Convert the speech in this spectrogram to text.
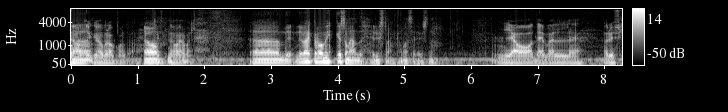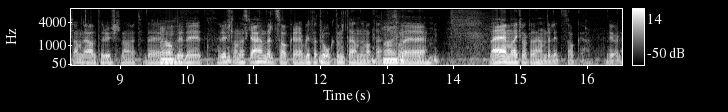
jag eh, tycker jag har bra koll. Ja. ja. Det har jag väl. eh, det, det verkar vara mycket som händer i Ryssland kan man säga just nu. Ja, det är väl eh, Ryssland, är alltid Ryssland. Vet du. Det, Ja. det, det, Ryssland, det ska hända lite saker. Det blir för tråkigt om det inte händer något där. Nej. Det, nej, men det är klart att det händer lite saker. Det gör det.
